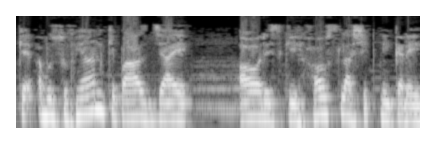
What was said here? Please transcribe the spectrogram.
کہ ابو سفیان کے پاس جائے اور اس کی حوصلہ شکنی کرے۔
